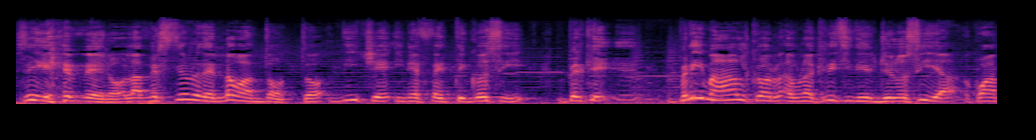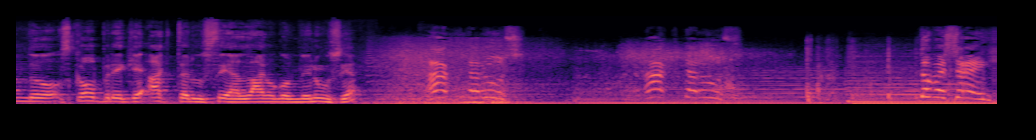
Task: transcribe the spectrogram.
Sì, è vero, la versione del 98 dice in effetti così perché eh, prima Alcor ha una crisi di gelosia quando scopre che Actarus è al lago con Venusia. Actarus! Actarus! Dove sei?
